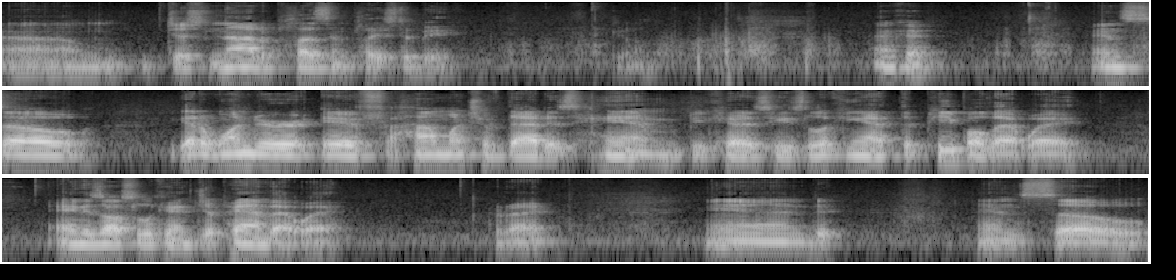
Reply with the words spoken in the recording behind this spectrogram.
Um, just not a pleasant place to be. Okay, and so you got to wonder if how much of that is him because he's looking at the people that way and he's also looking at Japan that way, right? And and so,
